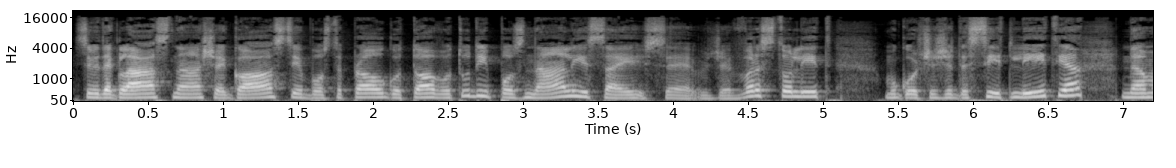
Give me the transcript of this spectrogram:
Seveda glas naše gostje boste prav gotovo tudi poznali, saj se že vrsto let, mogoče že desetletja, nam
